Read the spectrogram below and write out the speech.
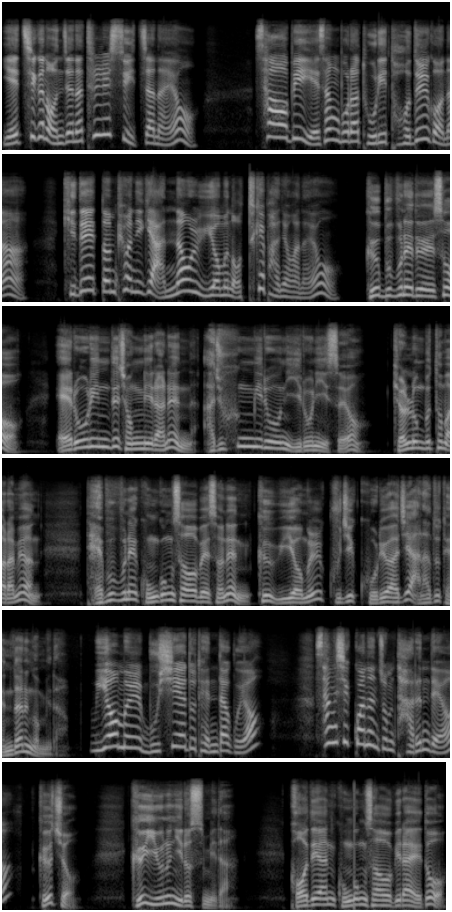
예측은 언제나 틀릴 수 있잖아요. 사업이 예상보다 돌이 더 들거나 기대했던 편익이 안 나올 위험은 어떻게 반영하나요? 그 부분에 대해서 에로린드 정리라는 아주 흥미로운 이론이 있어요. 결론부터 말하면 대부분의 공공사업에서는 그 위험을 굳이 고려하지 않아도 된다는 겁니다. 위험을 무시해도 된다고요? 상식과는 좀 다른데요? 그렇죠. 그 이유는 이렇습니다. 거대한 공공사업이라 해도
